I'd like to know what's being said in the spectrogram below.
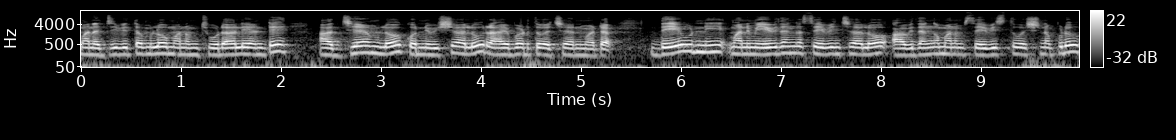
మన జీవితంలో మనం చూడాలి అంటే అధ్యాయంలో కొన్ని విషయాలు రాయబడుతూ వచ్చాయన్నమాట. దేవుడిని మనం ఏ విధంగా సేవించాలో ఆ విధంగా మనం సేవిస్తూ వచ్చినప్పుడు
